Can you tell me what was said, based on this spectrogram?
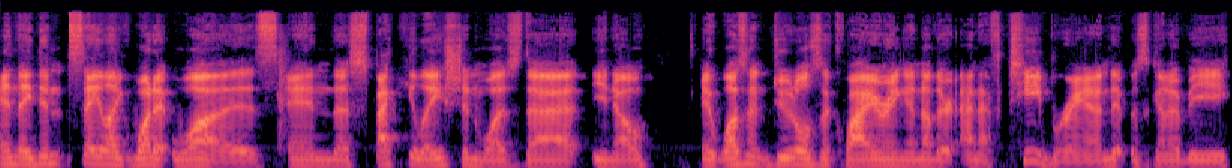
and they didn't say like what it was. And the speculation was that you know it wasn't Doodles acquiring another NFT brand; it was to be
